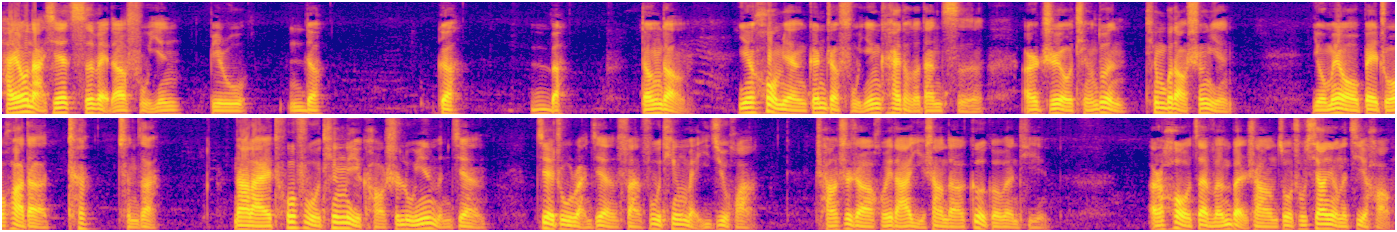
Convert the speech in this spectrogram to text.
还有哪些词尾的辅音，比如 d、g、b 等等，因后面跟着辅音开头的单词，而只有停顿，听不到声音？有没有被浊化的 t 存在？拿来托付听力考试录音文件，借助软件反复听每一句话，尝试着回答以上的各个问题，而后在文本上做出相应的记号。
